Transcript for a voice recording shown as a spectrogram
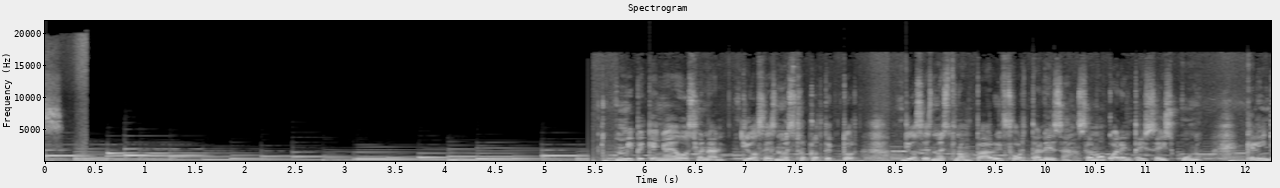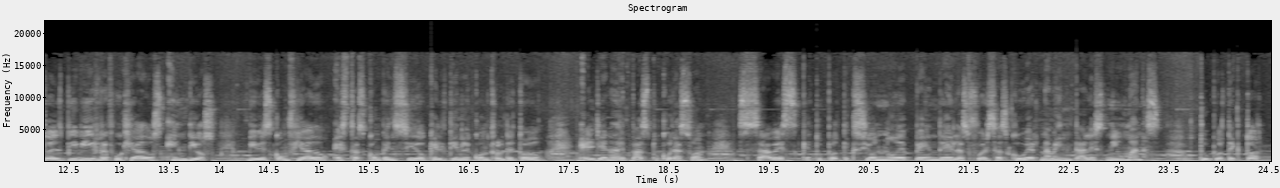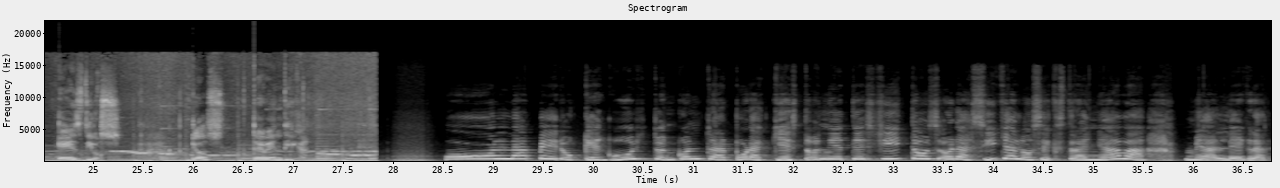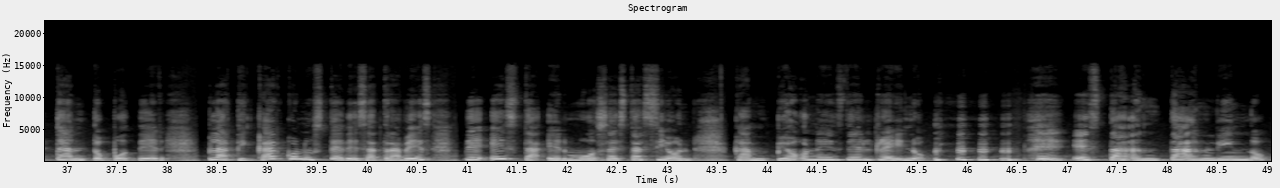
Mi pequeño devocional, Dios es nuestro protector, Dios es nuestro amparo y fortaleza. Salmo 46.1. Qué lindo es vivir refugiados en Dios. Vives confiado, estás convencido que Él tiene el control de todo, Él llena de paz tu corazón, sabes que tu protección no depende de las fuerzas gubernamentales ni humanas. Tu protector es Dios. Dios te bendiga. Encontrar por aquí estos nietecitos. Ahora sí ya los extrañaba. Me alegra tanto poder platicar con ustedes a través de esta hermosa estación. Campeones del reino. es tan, tan lindo.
